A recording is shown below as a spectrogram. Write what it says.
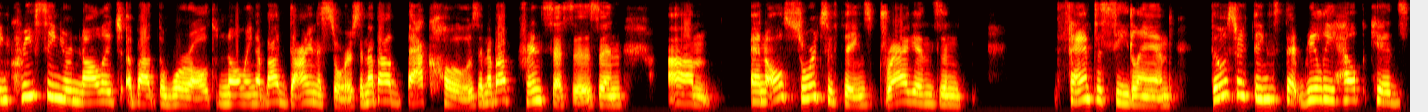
increasing your knowledge about the world, knowing about dinosaurs and about backhoes and about princesses and um, and all sorts of things, dragons and fantasy land. Those are things that really help kids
